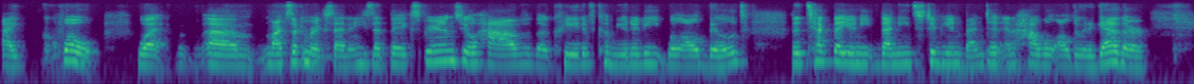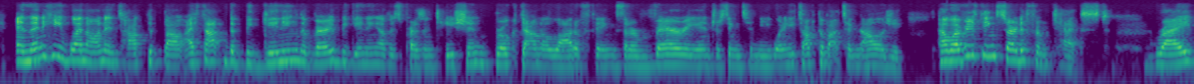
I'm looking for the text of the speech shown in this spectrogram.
I quote what um, Mark Zuckerberg said, and he said the experience you'll have, the creative community will all build, the tech that you need that needs to be invented, and how we'll all do it together. And then he went on and talked about, I thought the beginning, the very beginning of his presentation broke down a lot of things that are very interesting to me when he talked about technology how everything started from text right?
